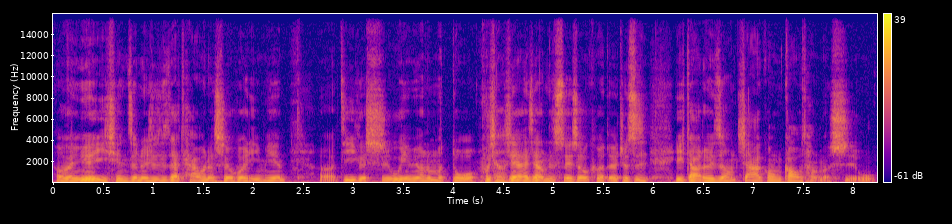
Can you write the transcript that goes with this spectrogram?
OK，因为以前真的就是在台湾的社会里面，呃，第一个食物也没有那么多，不像现在这样子随手可得，就是一大堆这种加工高糖的食物，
